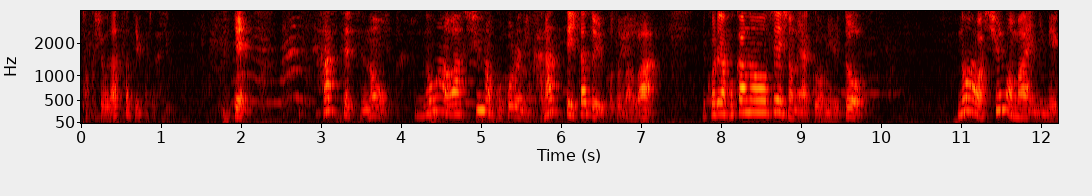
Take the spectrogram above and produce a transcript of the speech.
特徴だったということです。で8節の「ノアは主の心にかなっていた」という言葉はこれは他の聖書の訳を見るとノアは主の前に恵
